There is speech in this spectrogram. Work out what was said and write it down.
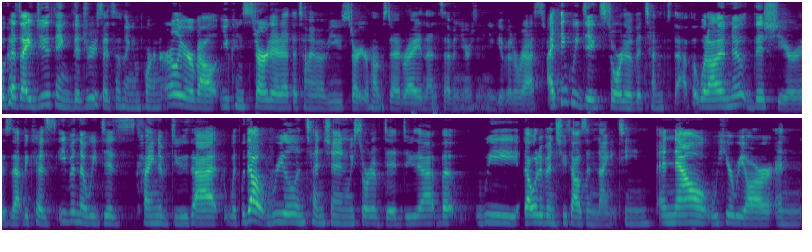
because I do think that Drew said something important earlier about you can start it at the time of you start your homestead, right? And then seven years and you give it a rest. I think we did sort of attempt that. But what I note this year is that because even though we did kind of do that with, without real intention, we sort of did do that. But we that would have been 2019 and now here we are in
